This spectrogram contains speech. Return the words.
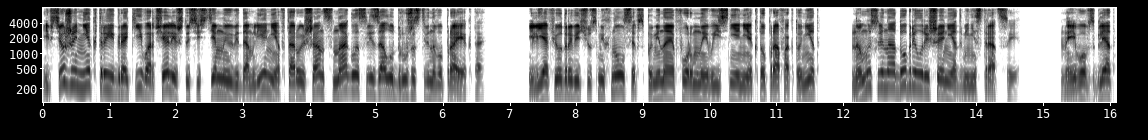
И все же некоторые игроки ворчали, что системные уведомления «Второй шанс» нагло слезал у дружественного проекта. Илья Федорович усмехнулся, вспоминая форумные выяснения, кто прав, а кто нет, но мысленно одобрил решение администрации. На его взгляд,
